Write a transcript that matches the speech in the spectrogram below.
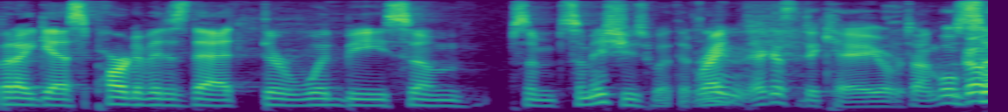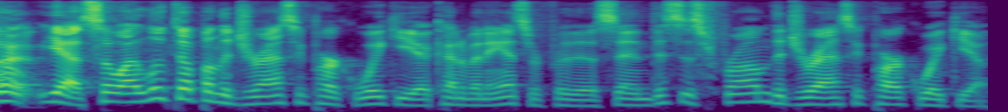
But I guess part of it is that there would be some some some issues with it, I right? mean, I guess decay over time. Well, go so, ahead. Yeah, so I looked up on the Jurassic Park Wikia kind of an answer for this, and this is from the Jurassic Park Wikia.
